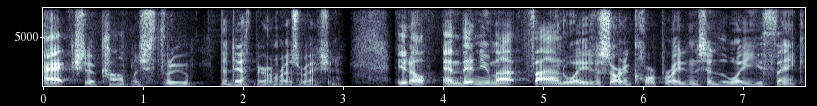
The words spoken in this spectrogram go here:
actually accomplished through the death, burial, and resurrection. You know, and then you might find ways to start incorporating this into the way you think.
